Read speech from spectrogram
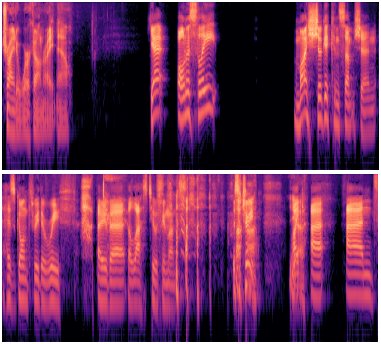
trying to work on right now? Yeah, honestly, my sugar consumption has gone through the roof over the last two or three months. it's the truth. Yeah. Like, uh, and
